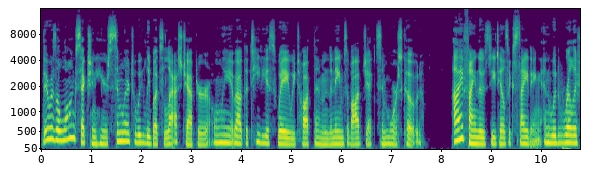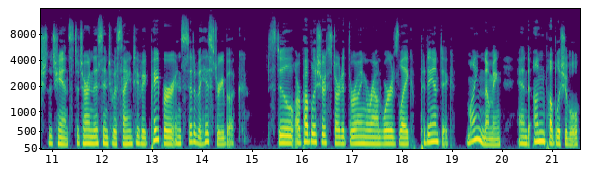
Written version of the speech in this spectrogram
There was a long section here similar to Wigglybutt's last chapter, only about the tedious way we taught them the names of objects in Morse code. I find those details exciting and would relish the chance to turn this into a scientific paper instead of a history book. Still, our publisher started throwing around words like pedantic, mind numbing, and unpublishable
